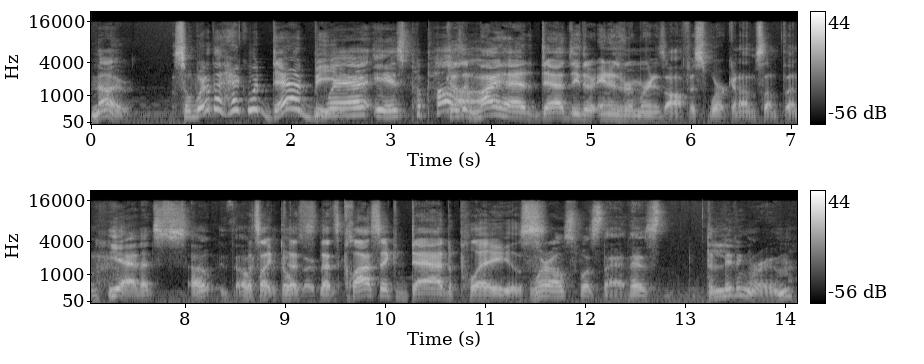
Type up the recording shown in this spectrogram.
No. So where the heck would Dad be? Where is Papa? Because in my head, Dad's either in his room or in his office working on something. Yeah, that's oh. oh That's like that's open. that's classic Dad plays. Where else was there? There's the living room,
